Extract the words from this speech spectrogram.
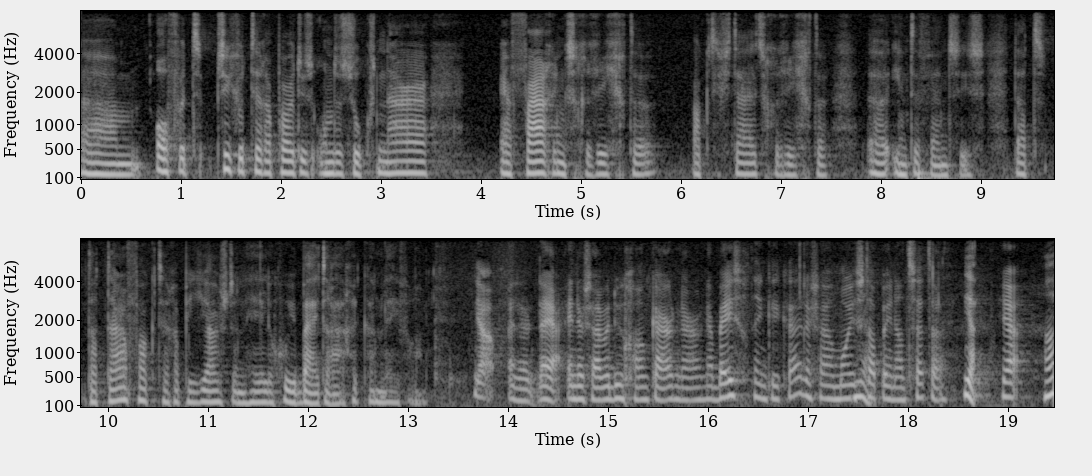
Um, of het psychotherapeutisch onderzoek naar ervaringsgerichte, activiteitsgerichte uh, interventies. Dat, dat daar vaktherapie juist een hele goede bijdrage kan leveren. Ja, en, er, nou ja, en daar zijn we nu gewoon kaart naar, naar bezig, denk ik. Hè? Daar zijn we mooie ja. stappen in aan het zetten. Ja, ja. Huh,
